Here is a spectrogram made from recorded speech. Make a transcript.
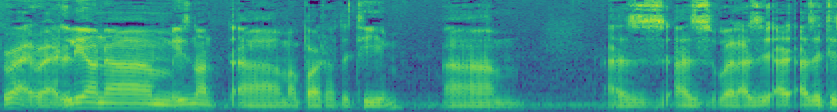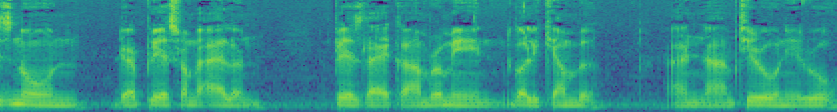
Right, right. Leon um, is not um, a part of the team. Um, as as well as as it is known, there are players from the island, players like um, Romain Gully Campbell, and um, Tironi Rowe,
